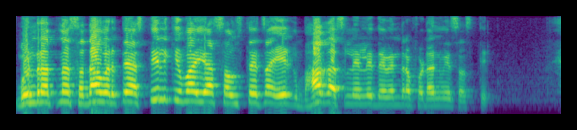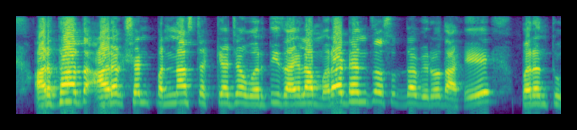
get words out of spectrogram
गुणरत्न सदावर्ते असतील किंवा या संस्थेचा एक भाग असलेले देवेंद्र फडणवीस असतील. अर्थात आरक्षण पन्नास टक्क्याच्या वरती जायला मराठ्यांचा सुद्धा विरोध आहे परंतु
